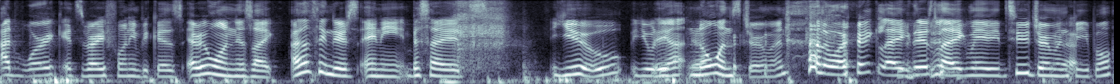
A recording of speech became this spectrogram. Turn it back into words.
at work. It's very funny because everyone is like, I don't think there's any besides you, Julia. Yeah. No one's German at work. Like there's like maybe two German Yeah. people,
